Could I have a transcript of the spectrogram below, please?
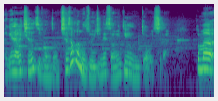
辣盖大概七十几分钟、七十分钟左右就拿赵云丁调下去了。葛么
